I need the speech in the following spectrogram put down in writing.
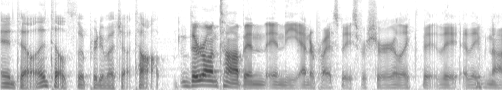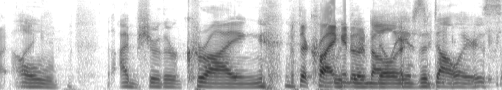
Intel. Intel's still pretty much at top. they're on top in in the enterprise space for sure. Like they they they've not. Like, Oh, I'm sure they're crying. but they're crying into their, millions dollars. of dollars.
